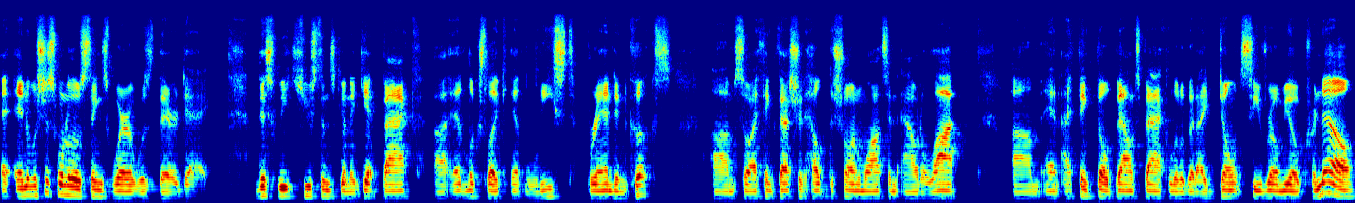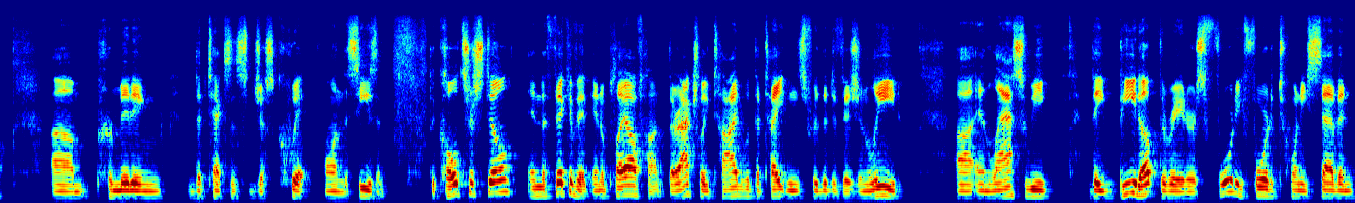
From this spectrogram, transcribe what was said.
And it was just one of those things where it was their day. This week, Houston's going to get back, uh, it looks like at least Brandin Cooks. Um, so I think that should help Deshaun Watson out a lot. Um, and I think they'll bounce back a little bit. I don't see Romeo Crennel um, permitting the Texans to just quit on the season. The Colts are still in the thick of it in a playoff hunt. They're actually tied with the Titans for the division lead. Uh, and last week they beat up the Raiders 44 to 27.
